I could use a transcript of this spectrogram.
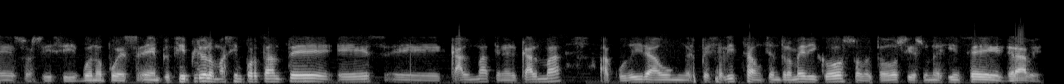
Eso, sí, sí. Bueno, pues en principio lo más importante es eh, calma, tener calma, acudir a un especialista, a un centro médico, sobre todo si es un esguince grave.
